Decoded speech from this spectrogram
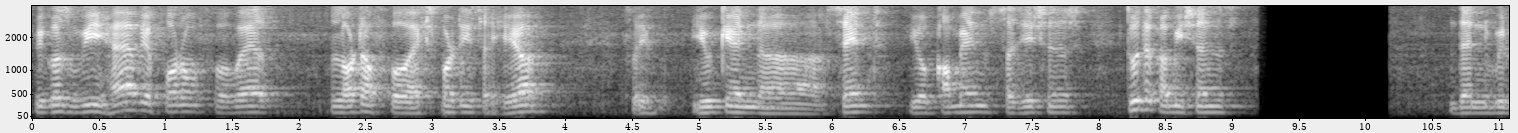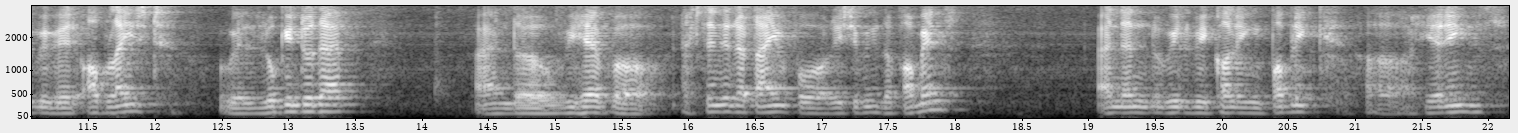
because we have a forum where a lot of uh, expertise are here. So if you can send your comments, suggestions to the commissions, then we'll be very obliged. We'll look into that. And uh, we have uh, extended the time for receiving the comments. And then we'll be calling public uh, hearings.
